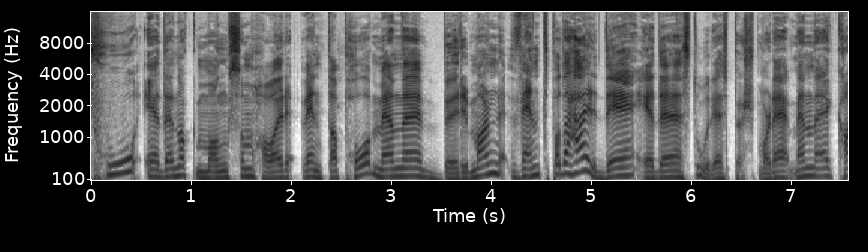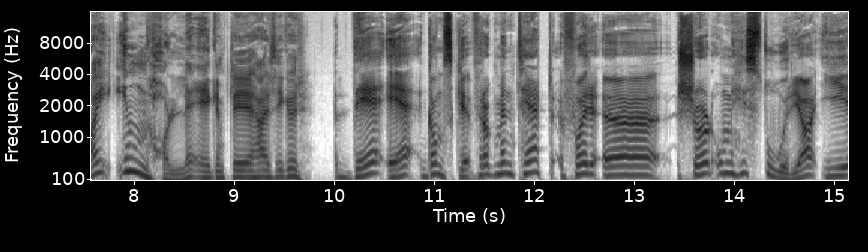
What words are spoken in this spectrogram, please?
2 er det nok mange som har venta på, men eh, bør man vente på det her? Det er det store spørsmålet. Men eh, hva er innholdet egentlig her, Sigurd? Det er ganske fragmentert, for uh, sjøl om historia i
